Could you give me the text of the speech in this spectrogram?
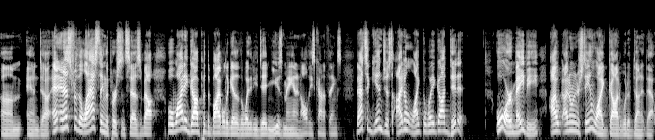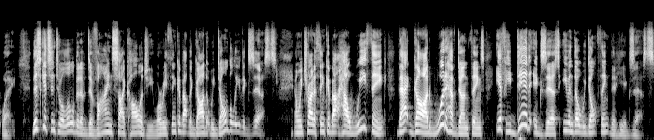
um, and, uh, and, and as for the last thing the person says about, well, why did God put the Bible together the way that He did and use man and all these kind of things? That's again just I don't like the way God did it. Or maybe I, I don't understand why God would have done it that way. This gets into a little bit of divine psychology where we think about the God that we don't believe exists and we try to think about how we think that God would have done things if he did exist, even though we don't think that he exists.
